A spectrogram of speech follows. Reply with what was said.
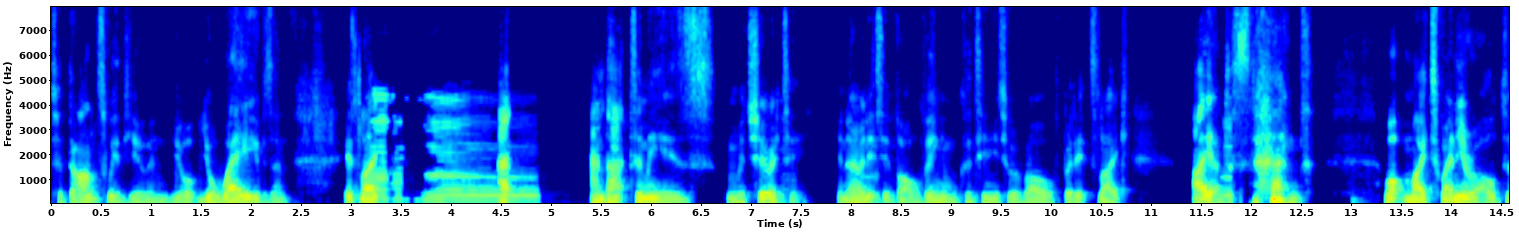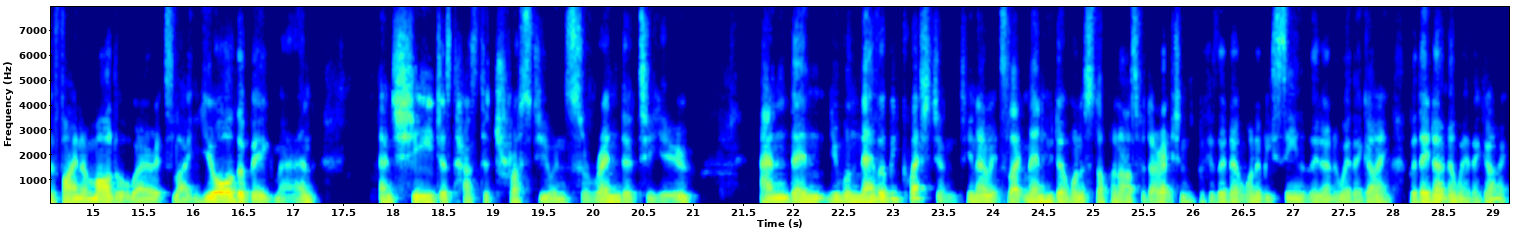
to dance with you and your your waves. And it's like, mm-hmm. and, and that to me is maturity, you know, and it's mm. evolving and will continue to evolve. But it's like, I mm. understand what my 20 year old to find a model where it's like, you're the big man and she just has to trust you and surrender to you and then you will never be questioned. You know it's like men who don't want to stop and ask for directions because they don't want to be seen that they don't know where they're going but they don't know where they're going.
